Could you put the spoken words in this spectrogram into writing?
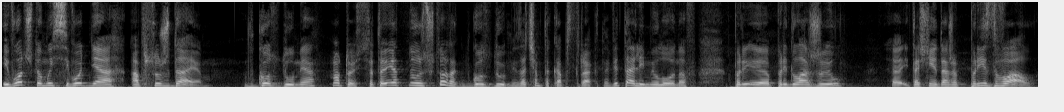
И вот что мы сегодня обсуждаем в Госдуме, ну то есть это, это ну, что так в Госдуме, зачем так абстрактно? Виталий Милонов при, э, предложил, э, точнее даже призвал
